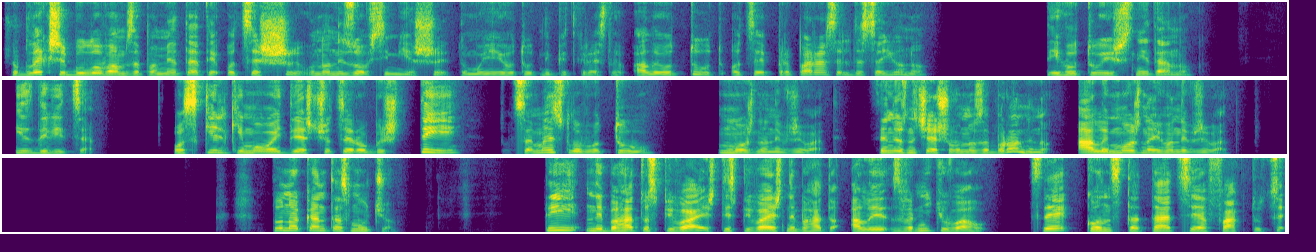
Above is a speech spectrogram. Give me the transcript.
щоб легше було вам запам'ятати, оце Ш, воно не зовсім є Ш, тому я його тут не підкреслив. Але отут, оце препарас ель десаюно, ти готуєш сніданок. І дивіться, оскільки мова йде, що це робиш ти, то саме слово ту можна не вживати. Це не означає, що воно заборонено, але можна його не вживати. Ту на кантас мучо. Ти небагато співаєш, ти співаєш небагато, але зверніть увагу, це констатація факту, це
